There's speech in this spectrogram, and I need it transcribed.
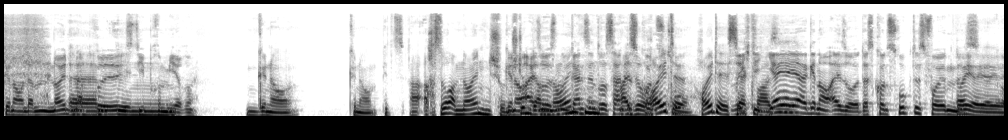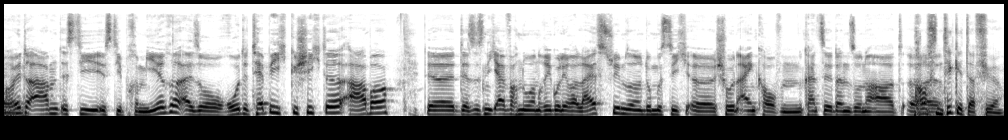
Genau, und am 9. Ähm, April ist die in- Premiere. genau. Genau. Jetzt, ach so, am 9. schon. Genau, Stimmt, also am ist 9. ein ganz interessantes Also heute, Konstrukt. heute ist Richtig, ja quasi. ja, ja, ja, genau. Also das Konstrukt ist folgendes. Oh, ja, ja, ja. Heute Abend ist die ist die Premiere, also rote Teppich-Geschichte, aber äh, das ist nicht einfach nur ein regulärer Livestream, sondern du musst dich äh, schon einkaufen. Du kannst dir dann so eine Art äh, Brauchst ein Ticket dafür.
